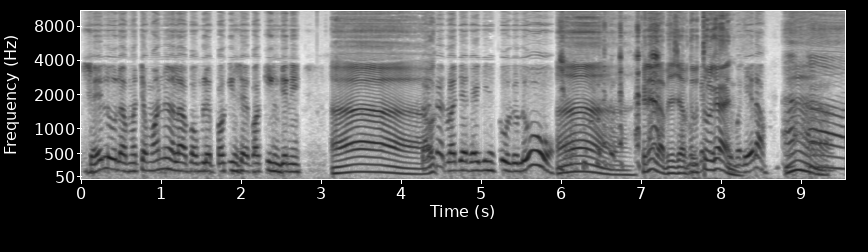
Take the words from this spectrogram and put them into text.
Selalu lah macam mana lah abang boleh parking saya parking je ni Ah, Takkan belajar driving school dulu ah, kenalah belajar betul-betul kan? Balik lah Hmm. Uh,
